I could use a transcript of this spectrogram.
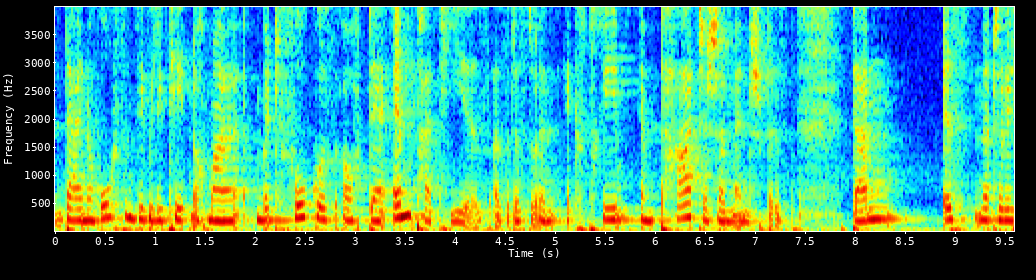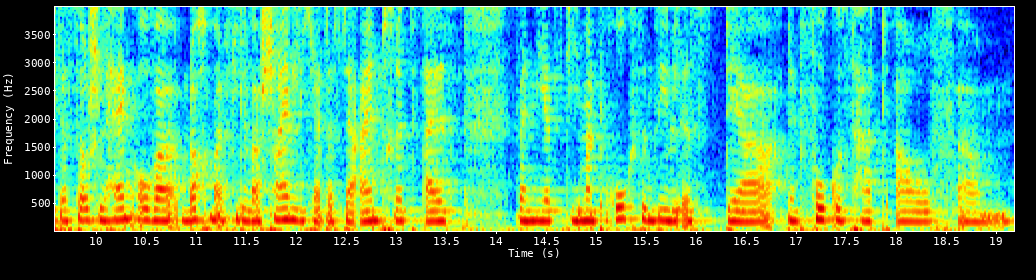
deine Hochsensibilität nochmal mit Fokus auf der Empathie ist, also dass du ein extrem empathischer Mensch bist, dann ist natürlich der Social Hangover nochmal viel wahrscheinlicher, dass der eintritt, als wenn jetzt jemand hochsensibel ist, der den Fokus hat auf ähm,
